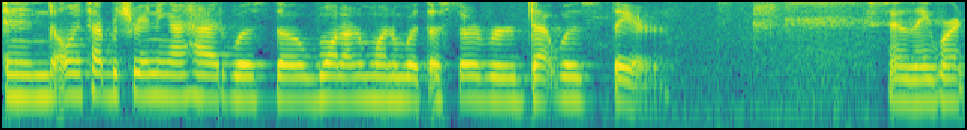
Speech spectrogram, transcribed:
And the only type of training I had was the one-on-one with a server that was there. So they were,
